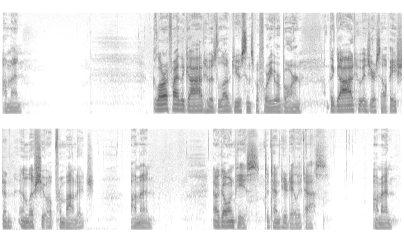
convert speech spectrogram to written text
Amen. Glorify the God who has loved you since before you were born, the God who is your salvation and lifts you up from bondage. Amen. Now go in peace to tend to your daily tasks. Amen.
